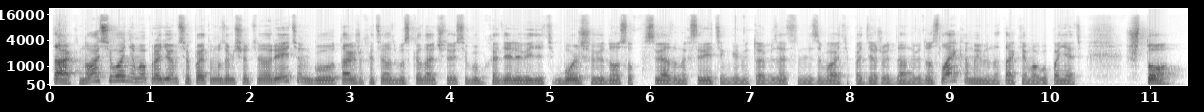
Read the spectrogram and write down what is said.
Так, ну а сегодня мы пройдемся по этому замечательному рейтингу. Также хотелось бы сказать, что если вы бы хотели видеть больше видосов, связанных с рейтингами, то обязательно не забывайте поддерживать данный видос лайком. Именно так я могу понять, что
